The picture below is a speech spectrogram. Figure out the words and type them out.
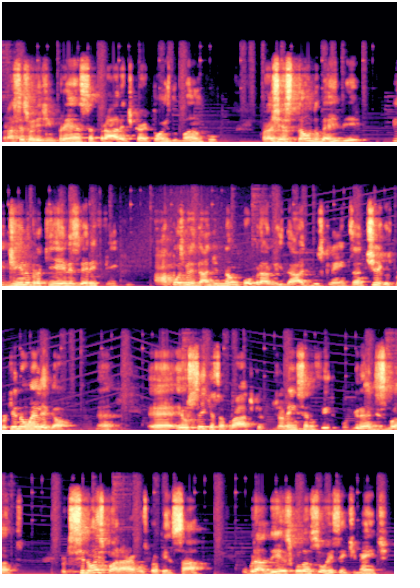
para assessoria de imprensa, para a área de cartões do banco, para a gestão do BRB, pedindo para que eles verifiquem a possibilidade de não cobrar anuidade dos clientes antigos, porque não é legal, né? É, eu sei que essa prática já vem sendo feita por grandes bancos, porque se nós pararmos para pensar, o Bradesco lançou recentemente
